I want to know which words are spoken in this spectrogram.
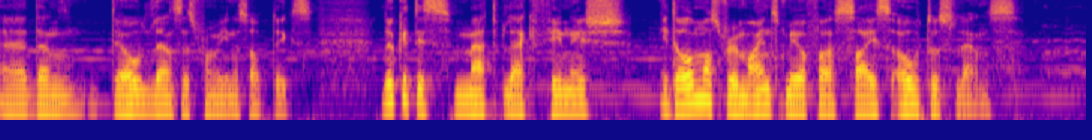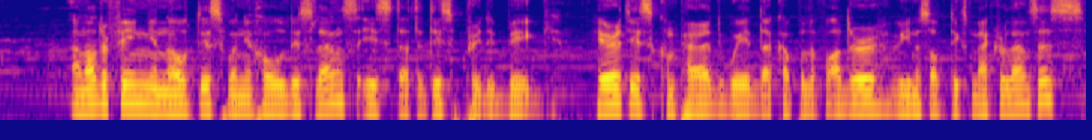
uh, than the old lenses from Venus Optics. Look at this matte black finish, it almost reminds me of a Zeiss Otus lens. Another thing you notice when you hold this lens is that it is pretty big. Here it is compared with a couple of other Venus Optics macro lenses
